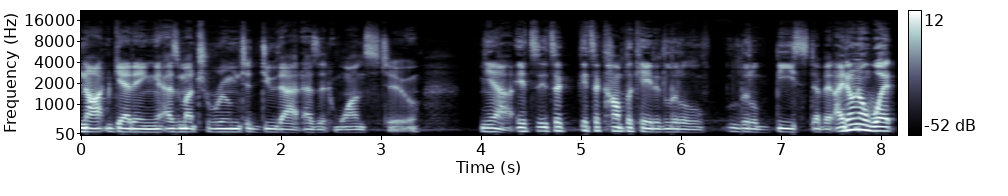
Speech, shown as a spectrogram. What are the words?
not getting as much room to do that as it wants to. Yeah, it's it's a it's a complicated little little beast of it. I don't know what,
